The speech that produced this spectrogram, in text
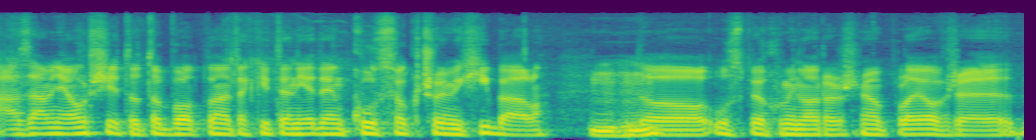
A za mňa určite toto bol taký ten jeden kúsok, čo mi chýbal mm-hmm. do úspechu minuloročného play-off, že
